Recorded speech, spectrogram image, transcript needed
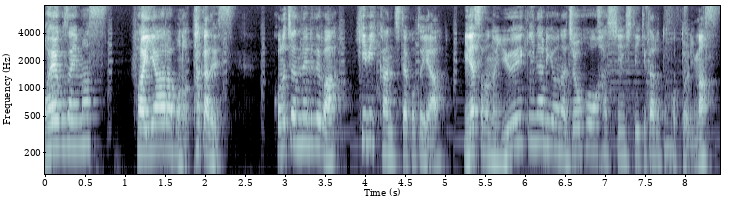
おはようございます。ファイヤーラボのタカです。このチャンネルでは日々感じたことや皆様の有益になるような情報を発信していけたらと思っております。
